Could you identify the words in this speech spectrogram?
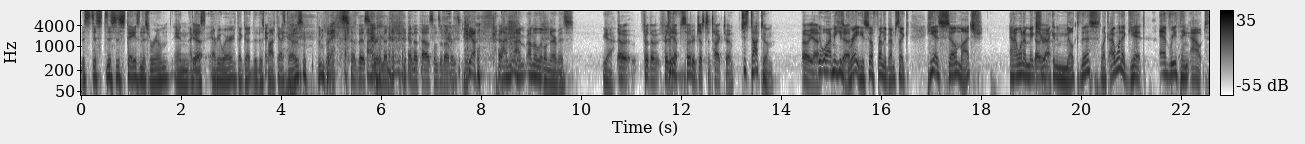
This this this is, stays in this room, and I Yeah. guess everywhere that, go, that this podcast goes. but So this room and, and the thousands of others. yeah, I'm I'm I'm a little nervous. Yeah, Oh, for the for, the, the- episode or just to talk to him? just talk to him. Oh yeah. Well, I mean, he's Yeah. great. He's so friendly, but I'm just like, he has so much, and I want to make Oh, sure yeah. I can milk this. Like, I want to get everything out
